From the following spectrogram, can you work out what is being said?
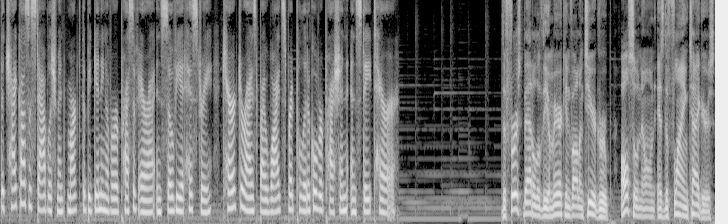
The Cheka's establishment marked the beginning of a repressive era in Soviet history, characterized by widespread political repression and state terror. The First Battle of the American Volunteer Group, also known as the Flying Tigers,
